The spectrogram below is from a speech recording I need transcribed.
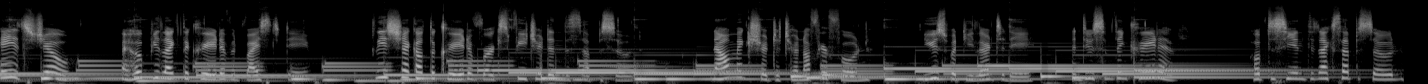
Hey, it's Joe. I hope you liked the creative advice today. Please check out the creative works featured in this episode. Make sure to turn off your phone, use what you learned today, and do something creative. Hope to see you in the next episode.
